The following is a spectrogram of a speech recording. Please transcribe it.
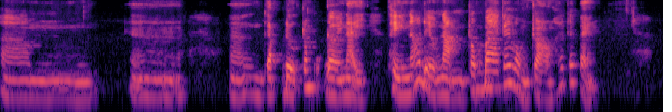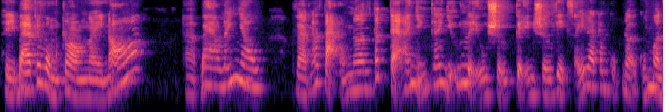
ờm, à, à, gặp được trong cuộc đời này thì nó đều nằm trong ba cái vòng tròn hết các bạn. Thì ba cái vòng tròn này nó, à, bao lấy nhau và nó tạo nên tất cả những cái dữ liệu, sự kiện, sự việc xảy ra trong cuộc đời của mình.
